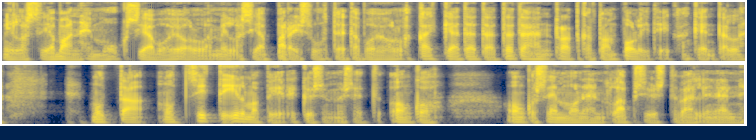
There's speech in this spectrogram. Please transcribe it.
millaisia vanhemmuuksia voi olla, millaisia parisuhteita voi olla. Kaikkea tätä, tätähän ratkaistaan politiikan kentällä. Mutta, mutta sitten ilmapiirikysymys, että onko – onko semmoinen lapsiystävällinen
